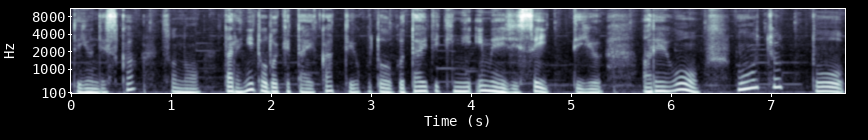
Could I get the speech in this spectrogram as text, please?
ていうんですか？その誰に届けたいかっていうことを具体的にイメージせいっていうあれをもうちょっと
